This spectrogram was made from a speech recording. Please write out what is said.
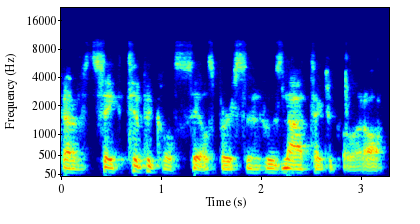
kind of say typical salesperson who's not technical at all.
